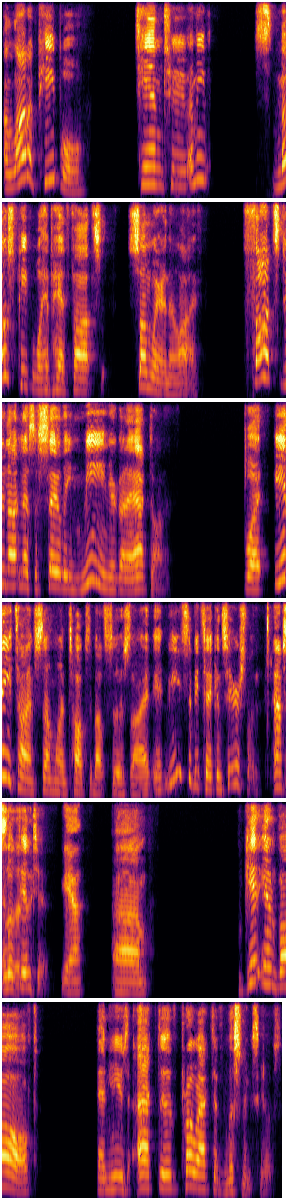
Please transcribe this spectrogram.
a lot of people tend to, I mean, most people have had thoughts somewhere in their life. Thoughts do not necessarily mean you're going to act on it. But anytime someone talks about suicide, it needs to be taken seriously and looked into. Yeah. Um, get involved and use active, proactive listening skills.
